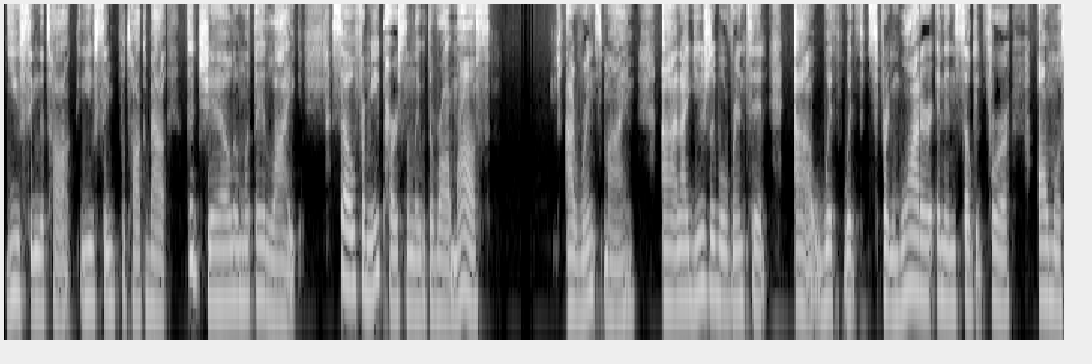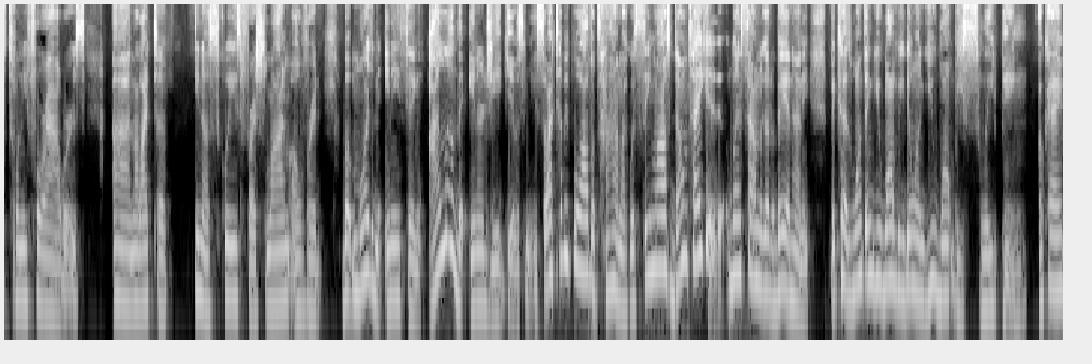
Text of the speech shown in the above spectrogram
You've seen the talk. You've seen people talk about the gel and what they like. So for me personally, with the raw moss, I rinse mine, uh, and I usually will rinse it uh, with with spring water and then soak it for almost 24 hours. Uh, and I like to, you know, squeeze fresh lime over it. But more than anything, I love the energy it gives me. So I tell people all the time, like with sea moss, don't take it when it's time to go to bed, honey, because one thing you won't be doing, you won't be sleeping. Okay.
